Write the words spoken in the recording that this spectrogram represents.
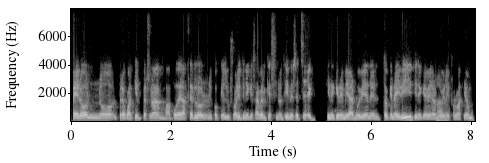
Pero, no, pero cualquier persona va a poder hacerlo. Lo único que el usuario tiene que saber que si no tiene ese check, tiene que mirar muy bien el token ID, tiene que mirar muy bien la información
